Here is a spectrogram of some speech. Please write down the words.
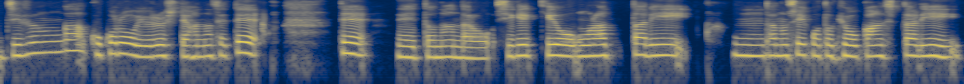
自分が心を許して話せて、で、えっと、なんだろう、刺激をもらったり、うん、楽しいこと共感したり、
